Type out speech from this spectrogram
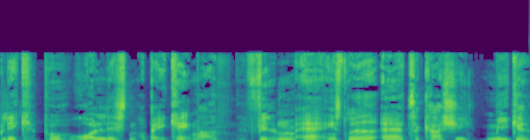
blik på rollelisten og bag kameraet. Filmen er instrueret af Takashi Miike,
